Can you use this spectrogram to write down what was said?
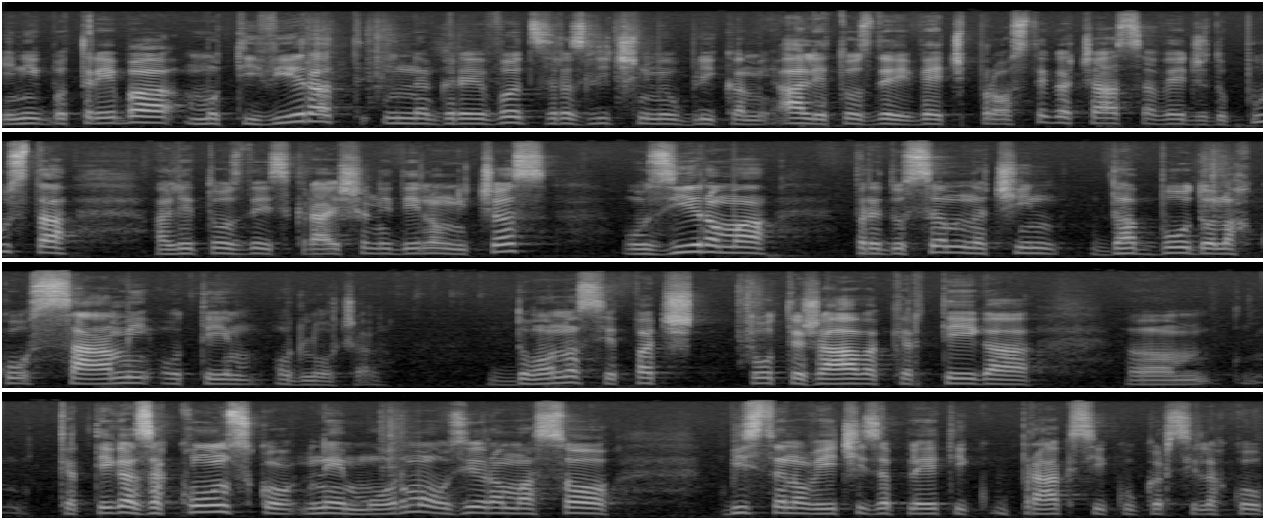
in jih bo treba motivirati in nagrajevati z različnimi oblikami. Ali je to zdaj več prostega časa, več dopusta, ali je to zdaj skrajšani delovni čas, oziroma predvsem način, da bodo lahko sami o tem odločali. Danes je pač to težava, ker tega, um, ker tega zakonsko ne moramo, oziroma so bistveno večji zapleti v praksi, kot si lahko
